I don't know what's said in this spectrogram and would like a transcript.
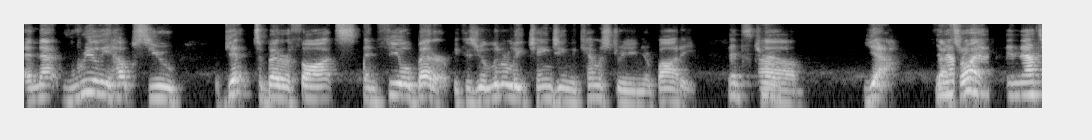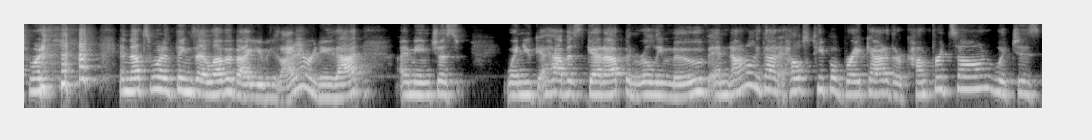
and that really helps you get to better thoughts and feel better because you're literally changing the chemistry in your body. That's true. Um, yeah, that's, that's right. One, and that's one, and that's one of the things I love about you because I never knew that. I mean, just when you have us get up and really move. And not only that, it helps people break out of their comfort zone, which is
